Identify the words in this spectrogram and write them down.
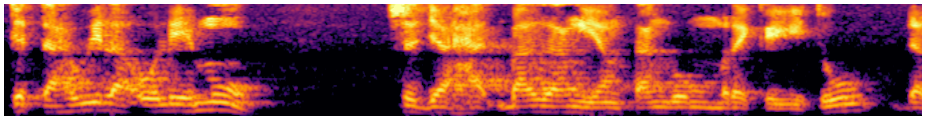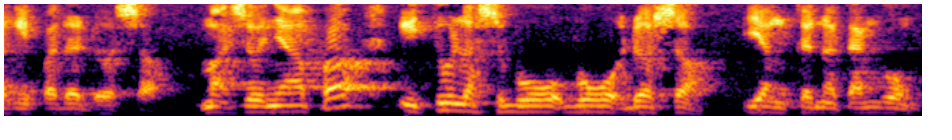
Ketahuilah olehmu sejahat barang yang tanggung mereka itu daripada dosa. Maksudnya apa? Itulah seburuk-buruk dosa yang kena tanggung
